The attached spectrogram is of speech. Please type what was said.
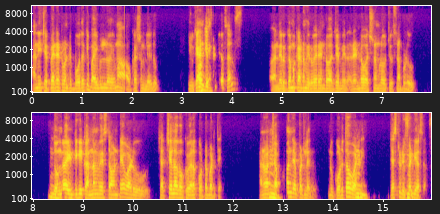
అని చెప్పేటటువంటి బోధకి బైబిల్లో ఏమో అవకాశం లేదు. You can. డిఫెండ్ యువర్ సెల్ఫ్ నిర్గమకాండం ఇరవై రెండో అధ్యాయం రెండో వచనంలో చూసినప్పుడు. దొంగ ఇంటికి కన్నం వేస్తా ఉంటే వాడు చచ్చేలాగా ఒకవేళ కొట్టబడితే. అని వాడు. చెప్పమని చెప్పట్లేదు. నువ్వు కొడతావు వాడిని. జస్ట్ డిఫెండ్ యువర్ సెల్ఫ్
